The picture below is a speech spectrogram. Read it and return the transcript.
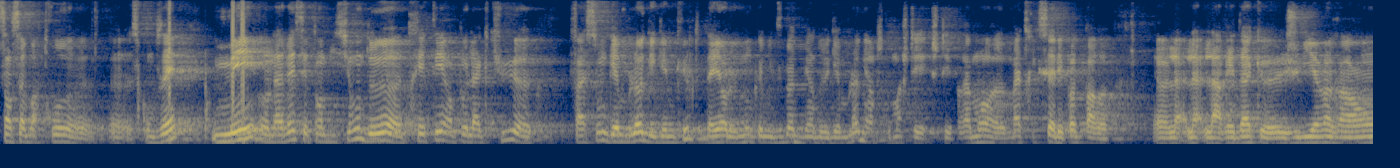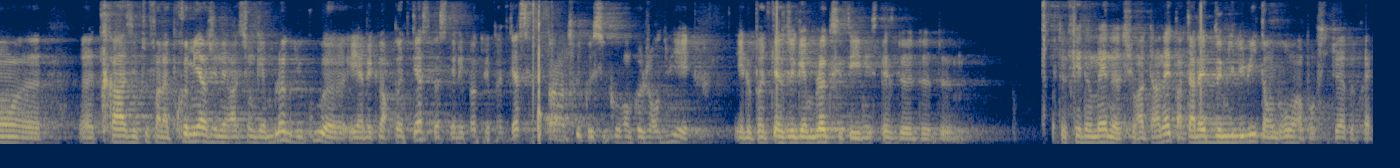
sans savoir trop euh, euh, ce qu'on faisait, mais on avait cette ambition de euh, traiter un peu l'actu façon Gameblog et Gamecult. D'ailleurs, le nom Comicsblog vient de Gameblog, hein, parce que moi, j'étais vraiment euh, matrixé à l'époque par euh, la, la, la, rédac euh, Julien, Rahan, euh, Traz et tout, enfin la première génération Gameblog, du coup, et avec leur podcast, parce qu'à l'époque, les podcasts, c'était pas un truc aussi courant qu'aujourd'hui, et, et, le podcast de Gameblog, c'était une espèce de, de, de, de, phénomène sur Internet. Internet 2008, en gros, hein, pour situer à peu près.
